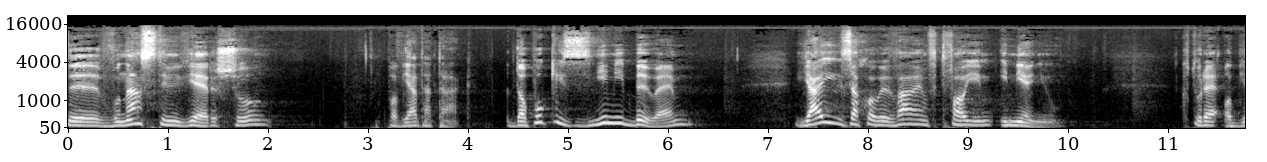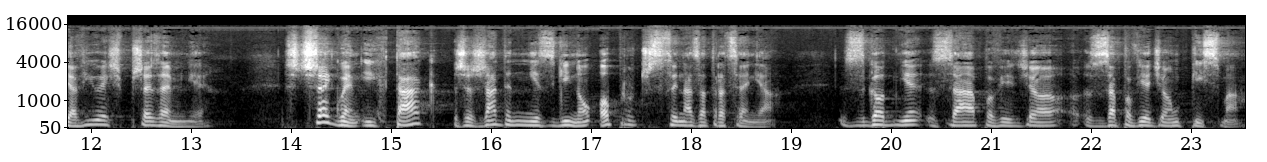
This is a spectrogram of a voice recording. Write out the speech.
dwunastym wierszu powiada tak. dopóki z nimi byłem, ja ich zachowywałem w Twoim imieniu, które objawiłeś przeze mnie. Strzegłem ich tak, że żaden nie zginął oprócz syna zatracenia, zgodnie z zapowiedzią, z zapowiedzią pisma.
